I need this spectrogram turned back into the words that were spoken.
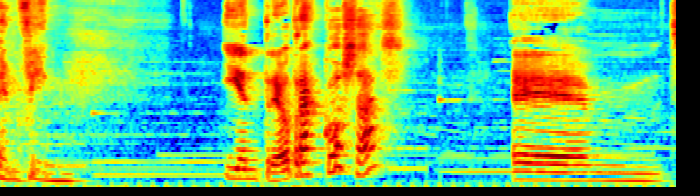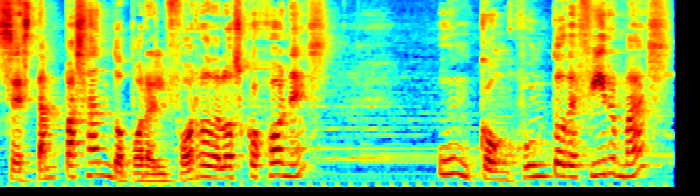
En fin. Y entre otras cosas, em, se están pasando por el forro de los cojones un conjunto de firmas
